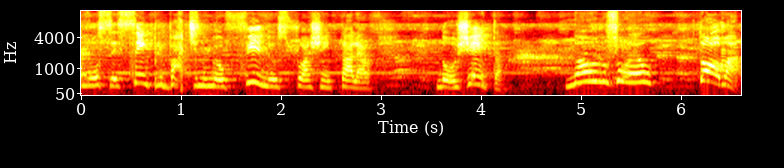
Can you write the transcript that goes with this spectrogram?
Você sempre bate no meu filho, sua gentalha nojenta? Não, não sou eu. Toma!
